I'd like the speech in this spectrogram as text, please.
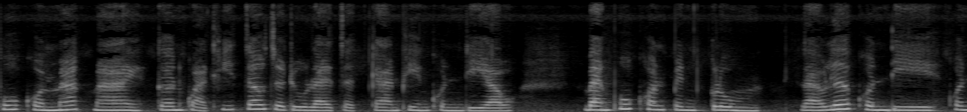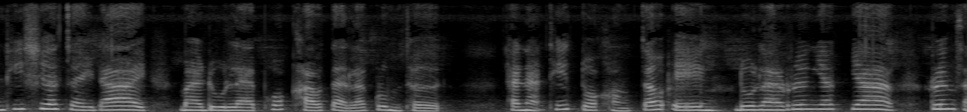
ผู้คนมากมายเกินกว่าที่เจ้าจะดูแลจัดการเพียงคนเดียว แบ่งผู้คนเป็นกลุ่ม แล้วเลือกคนดี คนที่เชื่อใจได้ มาดูแลพวกเขาแต่ละกลุ่มเถิด ขณะที่ตัวของเจ้าเอง ดูแลเรื่องยากๆ เรื่องส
